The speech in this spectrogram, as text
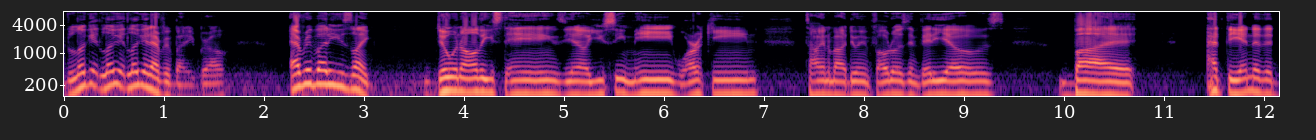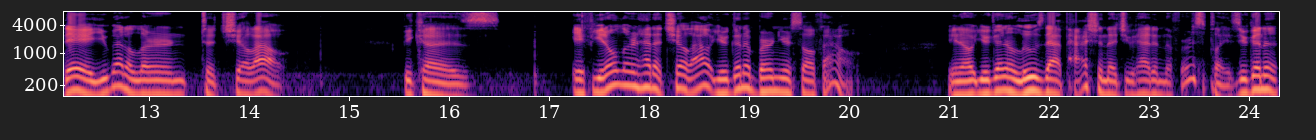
look at look at look at everybody, bro. Everybody's like doing all these things, you know, you see me working, talking about doing photos and videos, but at the end of the day, you got to learn to chill out because if you don't learn how to chill out, you're going to burn yourself out. You know, you're going to lose that passion that you had in the first place. You're going to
